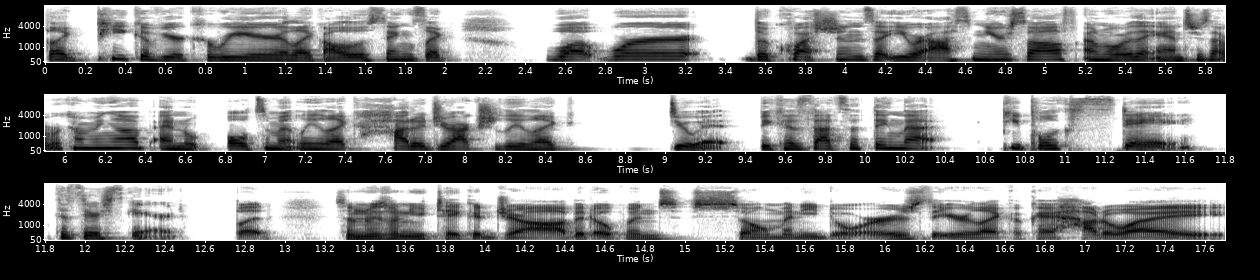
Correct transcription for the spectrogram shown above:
like peak of your career, like all those things, like what were the questions that you were asking yourself and what were the answers that were coming up? And ultimately, like, how did you actually like do it? Because that's the thing that people stay because they're scared. But sometimes when you take a job, it opens so many doors that you're like, okay, how do I,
